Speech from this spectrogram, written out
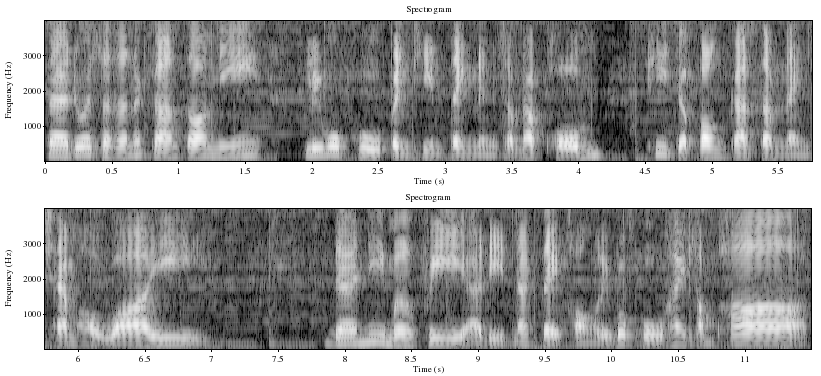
แต่ด้วยสถานการณ์ตอนนี้ลิเวอร์พูลเป็นทีมเต็งหนึ่งสำหรับผม ที่จะป้องกันตำแหน่งแชมป์เอาไว้แดนนี่เมอร์ฟี่อดีตนักเตะของลิเวอร์พูลให้สัมภาษณ์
